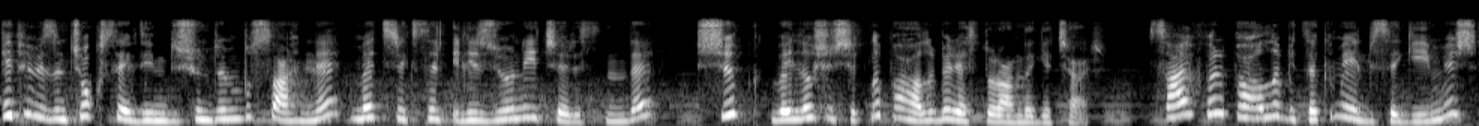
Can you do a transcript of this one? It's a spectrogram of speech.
Hepimizin çok sevdiğini düşündüğüm bu sahne Matrix'in illüzyonu içerisinde şık ve loş ışıklı pahalı bir restoranda geçer. Cypher pahalı bir takım elbise giymiş,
